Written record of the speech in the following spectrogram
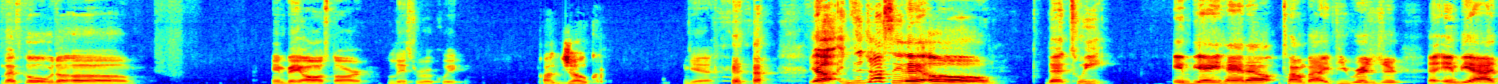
let's go over the uh, NBA All Star list real quick. A joke. Yeah, yeah. Did y'all see that? Um, that tweet NBA had out talking about if you register an NBA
